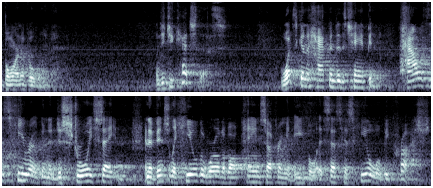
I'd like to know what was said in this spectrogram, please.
born of a woman. And did you catch this? What's going to happen to the champion? How is this hero going to destroy Satan and eventually heal the world of all pain, suffering, and evil? It says his heel will be crushed.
